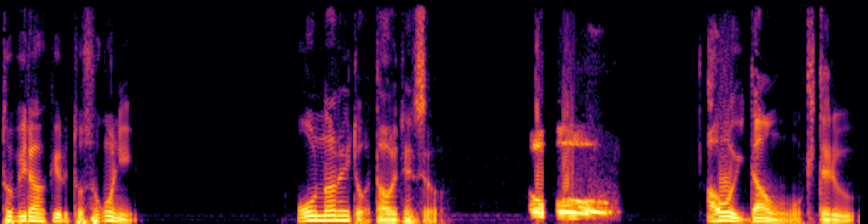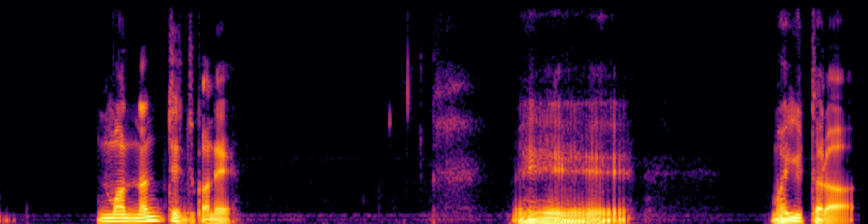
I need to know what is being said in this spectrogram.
扉開けるとそこに、女の人が倒れてるんですよ。おお。青いダウンを着てる。まあ、なんていうんですかね。ええまあ言ったら、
